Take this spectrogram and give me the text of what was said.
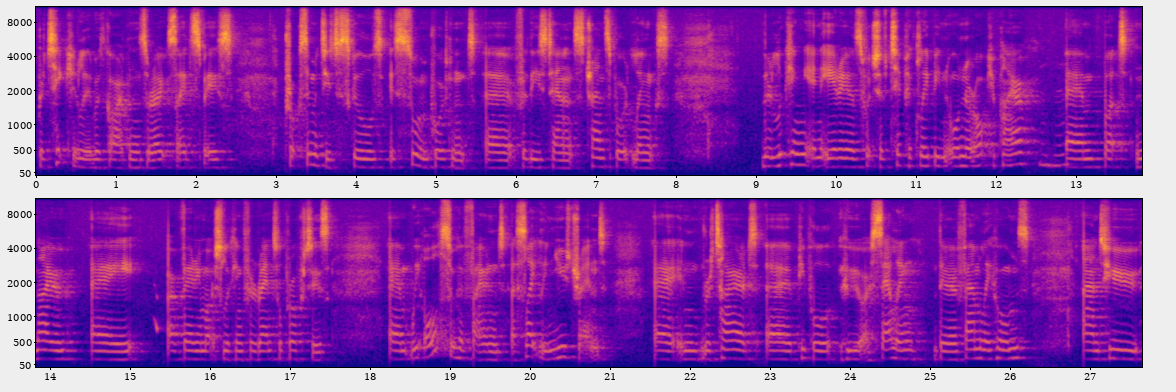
particularly with gardens or outside space. Proximity to schools is so important uh, for these tenants, transport links. They're looking in areas which have typically been owner occupier, mm-hmm. um, but now uh, are very much looking for rental properties. Um, we also have found a slightly new trend uh, in retired uh, people who are selling their family homes and who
